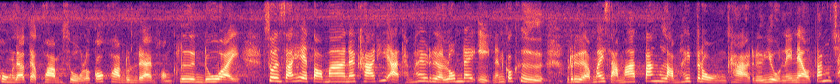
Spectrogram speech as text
คงแล้วแต่ความสูงแล้วก็ความรุนแรงของคลื่นด้วย ส่วนสาเหตุต่อมานะคะที่อาจทำให้เรือล่มได้อีกนั่นก็คือ เรือไม่สามารถตั้งลำให้ตรงค่ะ หรืออยู่ในแนวตั้งฉ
